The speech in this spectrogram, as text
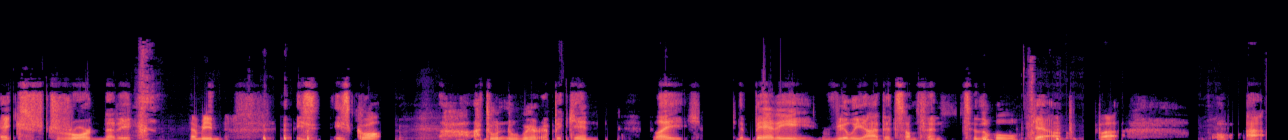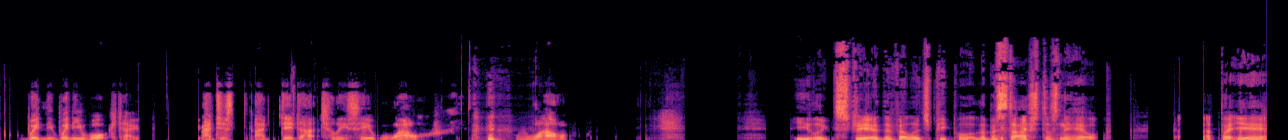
extraordinary. I mean, he's he's got. I don't know where to begin. Like the beret really added something to the whole get up, but oh, uh, when when he walked out, I just I did actually say wow, wow. He looked straight at the village people. The moustache doesn't help. But yeah,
